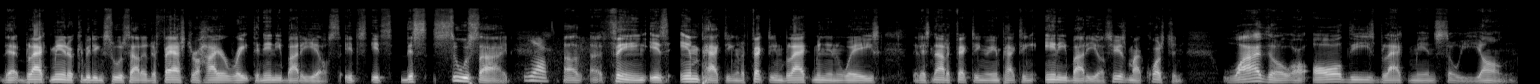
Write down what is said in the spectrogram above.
that black men are committing suicide at a faster, higher rate than anybody else. It's it's this suicide yes. uh, uh, thing is impacting and affecting black men in ways that it's not affecting or impacting anybody else. Here's my question: Why though are all these black men so young?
